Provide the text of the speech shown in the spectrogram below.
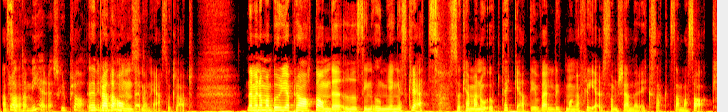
Alltså, Prata med det. Ska du prata med prata din om det menar jag såklart. Nej men om man börjar prata om det i sin umgängeskrets så kan man nog upptäcka att det är väldigt många fler som känner exakt samma sak.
